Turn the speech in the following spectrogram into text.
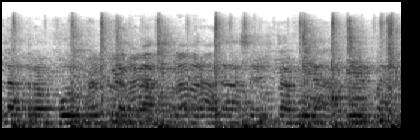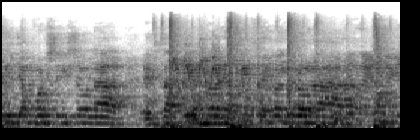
la transforma en perra Las esta mira abierta brilla por sí sola. Esta pierna es que se controla.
